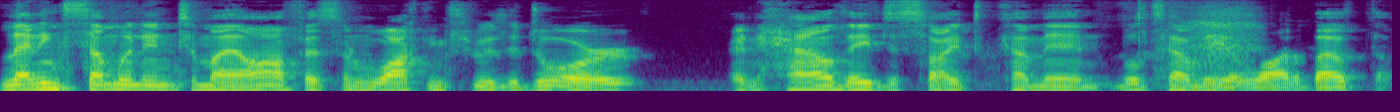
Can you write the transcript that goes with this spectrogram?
letting someone into my office and walking through the door and how they decide to come in will tell me a lot about them.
